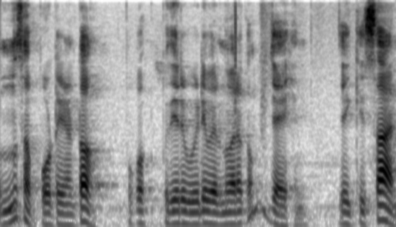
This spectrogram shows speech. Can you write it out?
ഒന്ന് സപ്പോർട്ട് ചെയ്യണം കേട്ടോ. പുതിയൊരു വീഡിയോ വരുന്നവരൊക്കെ ജയ് ഹിന്ദ് ജയ് കിസാൻ.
